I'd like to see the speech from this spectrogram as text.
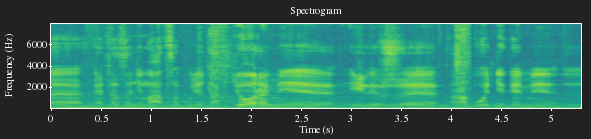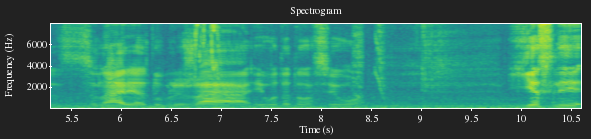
Э, это заниматься будет актерами или же работниками э, сценария, дубляжа и вот этого всего. Если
